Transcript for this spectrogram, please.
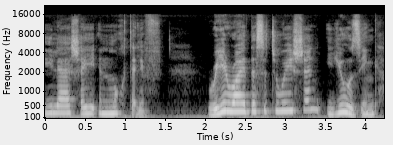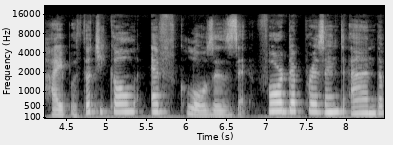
إلى شيء مختلف Rewrite the situation using hypothetical if clauses for the present and the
